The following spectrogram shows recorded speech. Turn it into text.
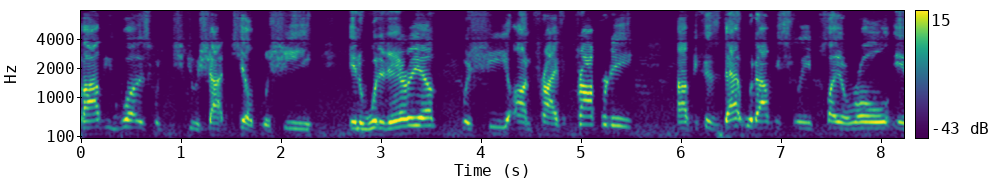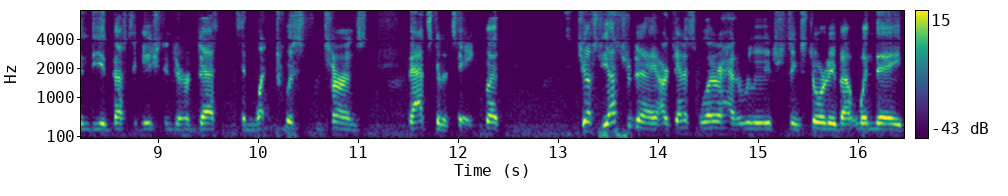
Bobby was when she was shot and killed. Was she in a wooded area? Was she on private property? Uh, because that would obviously play a role in the investigation into her death and what twists and turns that's going to take. But just yesterday, our Dennis Valera had a really interesting story about when they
